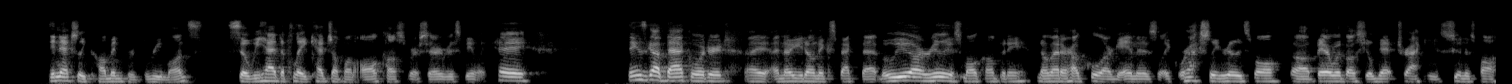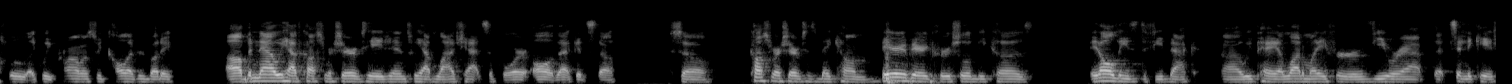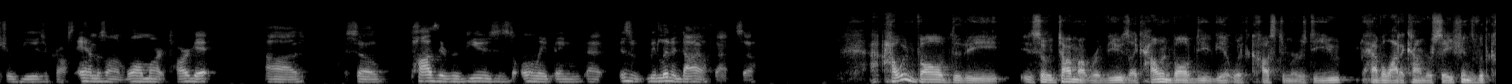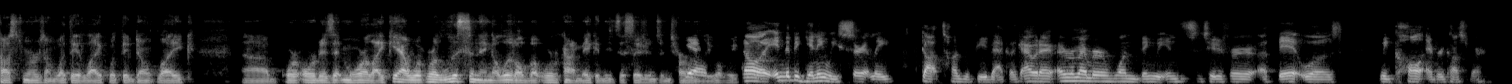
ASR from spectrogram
didn't actually come in for three months. So we had to play catch up on all customer service, being like, hey, things got back ordered. I, I know you don't expect that, but we are really a small company. No matter how cool our game is, like we're actually really small. Uh, bear with us. You'll get tracking as soon as possible. Like we promised, we'd call everybody. Uh, but now we have customer service agents, we have live chat support, all of that good stuff. So customer service has become very, very crucial because it all leads to feedback. Uh, we pay a lot of money for a reviewer app that syndicates reviews across Amazon, Walmart, Target. Uh, so positive reviews is the only thing that is we live and die off that. So how involved do the so we talking about reviews like how involved do you get with customers do you have a lot of conversations with customers on what they like what they don't like uh, or or is it more like yeah we're, we're, listening a little but we're kind of making these decisions internally yeah. what we no in the beginning we certainly got tons of feedback. Like i would i remember one thing we instituted for a bit was we'd call every customer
